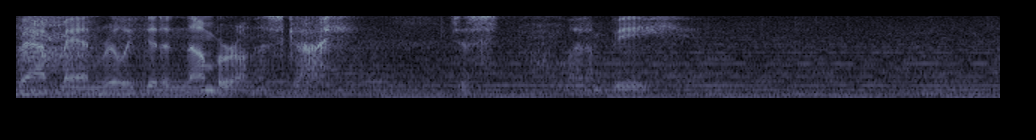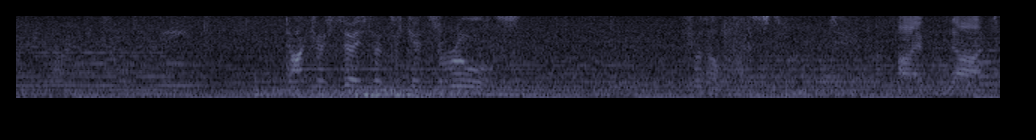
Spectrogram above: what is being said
Batman really did a number on this guy. Just let him be. Doctor says that's against the rules. For the last time, Taylor, I'm not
